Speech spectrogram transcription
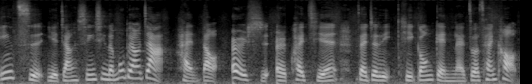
因此也将新兴的目标价喊到二十二块钱，在这里提供给您来做参考。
